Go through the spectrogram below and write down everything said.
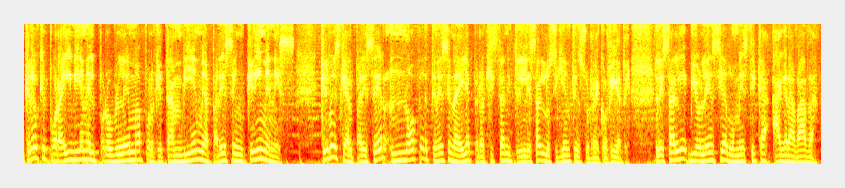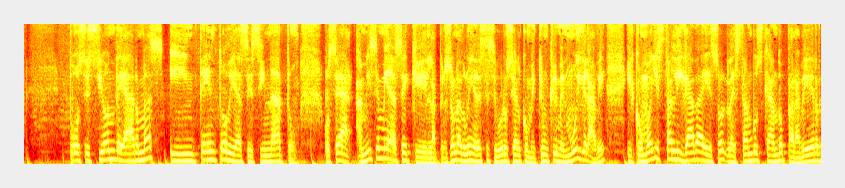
Creo que por ahí viene el problema porque también me aparecen crímenes. Crímenes que al parecer no pertenecen a ella, pero aquí están y le sale lo siguiente en su récord. Fíjate, le sale violencia doméstica agravada posesión de armas e intento de asesinato. O sea, a mí se me hace que la persona dueña de este seguro social cometió un crimen muy grave y como ella está ligada a eso, la están buscando para ver,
